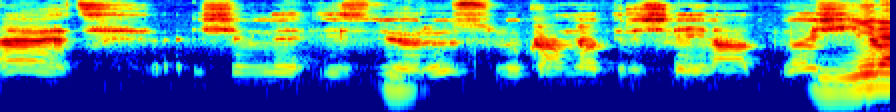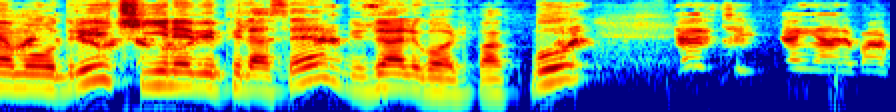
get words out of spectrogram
Evet. Şimdi iz, izliyoruz. Luka Modric yine atmış. Yine aynı Modric, yine bir plase. Güzel gol. Bak bu Gerçekten yani bak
